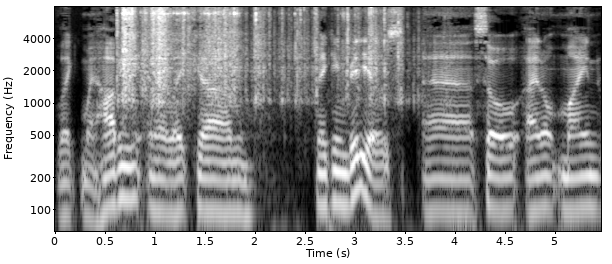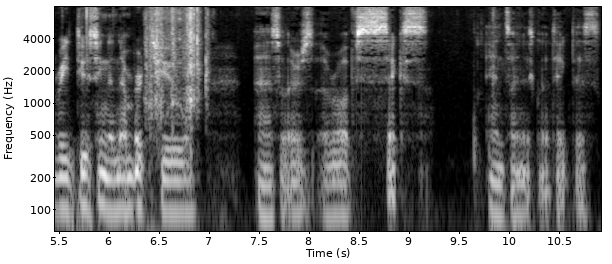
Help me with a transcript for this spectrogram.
like my hobby and I like um, making videos. Uh, so I don't mind reducing the number to, uh, so there's a row of six. And so I'm just going to take this,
